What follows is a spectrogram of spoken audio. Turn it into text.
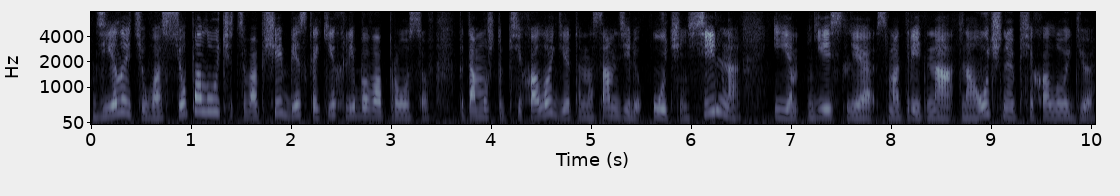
делайте, у вас все получится вообще без каких-либо вопросов, потому что психология это на самом деле очень сильно, и если смотреть на научную психологию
